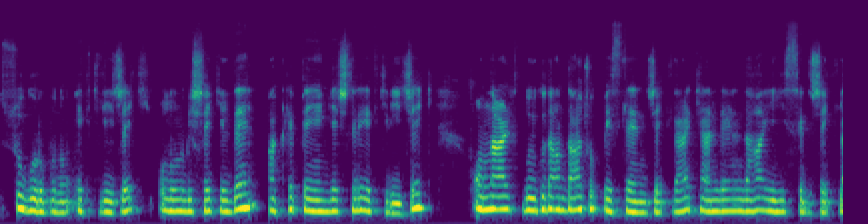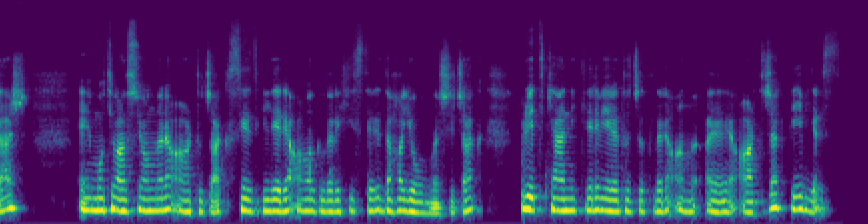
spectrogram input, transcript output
su grubunu etkileyecek. Olumlu bir şekilde akrep ve yengeçleri etkileyecek. Onlar duygudan daha çok beslenecekler, kendilerini daha iyi hissedecekler. E, motivasyonları artacak, sezgileri, algıları, hisleri daha yoğunlaşacak. Üretkenlikleri ve yaratıcılıkları e, artacak diyebiliriz.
